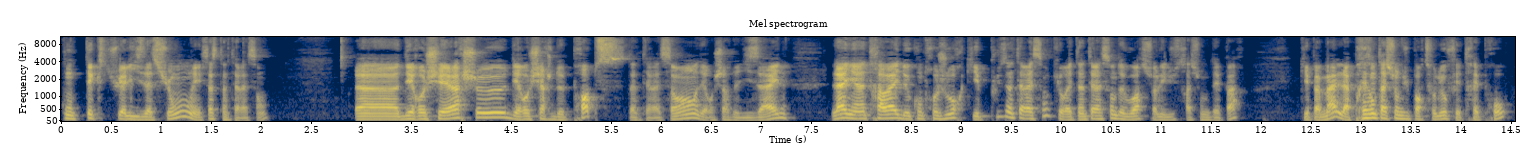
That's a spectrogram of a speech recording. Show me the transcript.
contextualisation et ça, c'est intéressant. Euh, des recherches, des recherches de props, c'est intéressant, des recherches de design. Là, il y a un travail de contre-jour qui est plus intéressant, qui aurait été intéressant de voir sur l'illustration de départ, qui est pas mal. La présentation du portfolio fait très pro.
